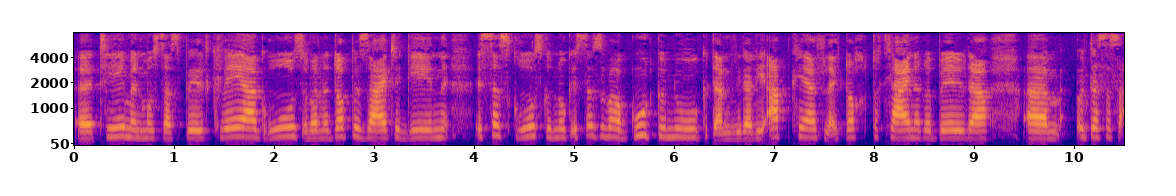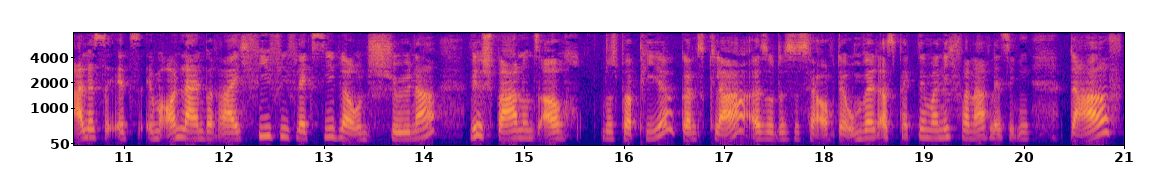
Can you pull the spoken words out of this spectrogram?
äh, Themen? Muss das Bild quer, groß, über eine Doppelseite gehen? Ist das groß genug? Ist das überhaupt gut genug? Dann wieder die Abkehr, vielleicht doch kleinere Bilder. Ähm, und das ist alles jetzt im Online-Bereich viel, viel flexibler und schöner. Wir sparen uns auch das Papier, ganz klar. Also das ist ja auch der Umweltaspekt, den man nicht vernachlässigen darf.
